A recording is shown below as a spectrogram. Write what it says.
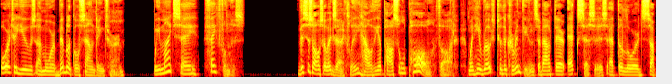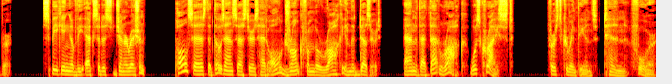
Or to use a more biblical sounding term, we might say faithfulness. This is also exactly how the Apostle Paul thought when he wrote to the Corinthians about their excesses at the Lord's Supper. Speaking of the Exodus generation, Paul says that those ancestors had all drunk from the rock in the desert, and that that rock was Christ. 1 Corinthians 10:4.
